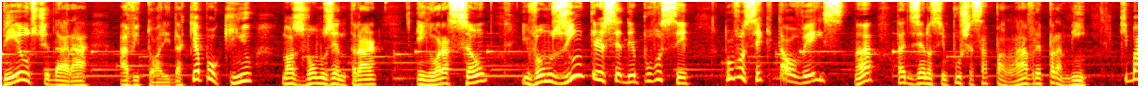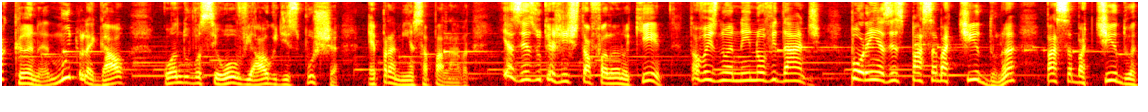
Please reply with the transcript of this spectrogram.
Deus te dará a vitória. E daqui a pouquinho nós vamos entrar em oração e vamos interceder por você por você que talvez né, tá dizendo assim, puxa, essa palavra é para mim. Que bacana, é muito legal quando você ouve algo e diz, puxa, é para mim essa palavra. E às vezes o que a gente está falando aqui, talvez não é nem novidade, porém às vezes passa batido, né? Passa batido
